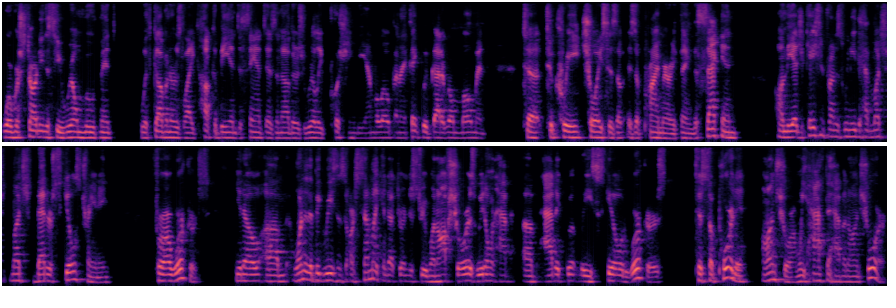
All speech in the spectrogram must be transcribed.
where we're starting to see real movement with governors like Huckabee and DeSantis and others really pushing the envelope. And I think we've got a real moment to, to create choice as a, as a primary thing. The second on the education front is we need to have much, much better skills training for our workers. You know, um, one of the big reasons our semiconductor industry went offshore is we don't have um, adequately skilled workers to support it onshore, and we have to have it onshore.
